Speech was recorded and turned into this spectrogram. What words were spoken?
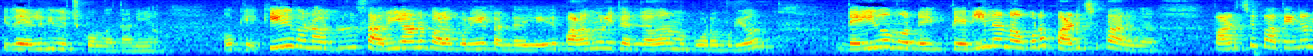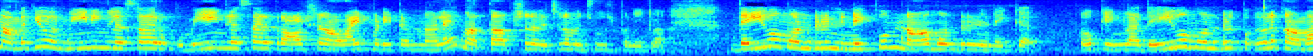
இதை எழுதி வச்சுக்கோங்க தனியாக ஓகே கீழ்கண்டவற்றில் சரியான பழமொழியை கண்டது இது பழமொழி தெரிஞ்சால் தான் நம்ம போட முடியும். தெய்வம் ஒன்று தெரியலன்னா கூட படித்து பாருங்கள் படித்து பார்த்தீங்கன்னா நமக்கே ஒரு மீனிங்லெஸ்ஸாக இருக்கும். மீனிங்லெஸ்ஸாக இருக்கிற ஆப்ஷன் அவாய்ட் பண்ணிட்டோம்னாலே மற்ற ஆப்ஷனை வச்சு நம்ம சூஸ் பண்ணிக்கலாம். தெய்வம் ஒன்று நினைக்கும் நாம் ஒன்று நினைக்க. ஓகேங்களா தெய்வம் ஒன்று பக்கத்தில் கமா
